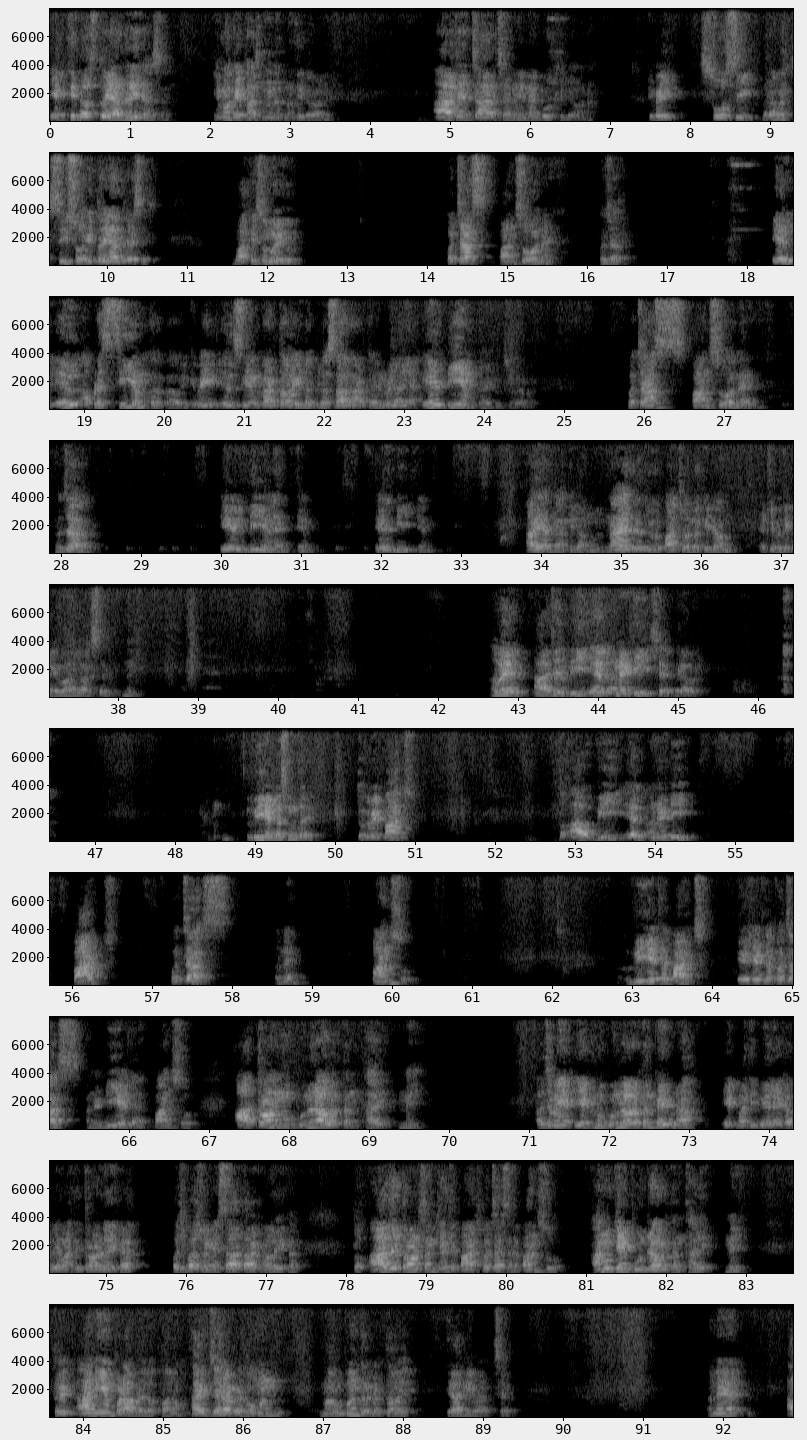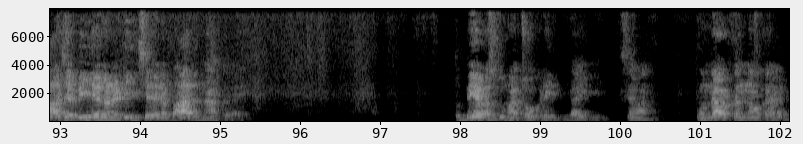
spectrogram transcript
એક થી દસ તો યાદ રહી જશે. એમાં કઈ ખાસ મહેનત નથી કરવાની. આ જે ચાર છે ને, એને ગોઠવી લેવાના. કે ભાઈ સો સી બરાબર? સીસો એ તો યાદ રહેશે બાકી શું રહ્યું પચાસ પાંચસો અને હજાર એલ એલ આપણે સીએમ કરતા હોય કે ભાઈ એલસીએમ કાઢતા હોય લગ- લસા કાઢતા હોય એને બદલે અહીંયા એલ ડીએમ કાઢ્યું છે બરાબર પચાસ પાંચસો અને હજાર એલ ડી અને એમ એલ ડી એમ આ યાદ રાખી લેવાનું ના યાદ રહેતું હોય તો પાંચ વાર લખી લેવાનું એટલી બધી કઈ વાર લાગશે નહીં હવે આ જે વી એલ અને ડી છે, બરાબર? વી એટલે શું થાય? તો કે ભાઈ પાંચ. તો આ વી એલ અને ડી પાંચ, પચાસ અને પાંચસો. વી એટલે પાંચ એલ એટલે પચાસ અને ડી એટલે પાંચસો. આ ત્રણનું પુનરાવર્તન થાય નહીં. આજે મેં એકનું પુનરાવર્તન કર્યું ને, એકમાંથી બે લેખા, બેમાંથી ત્રણ લેખા, પછી પાછું અહીંયા સાત, આઠમાં લેખા. તો આ જે ત્રણ સંખ્યા છે, પાંચ, પચાસ અને પાંચસો, આનું ક્યાંય પુનરાવર્તન થાય નહીં. તો એક આ નિયમ પણ આપણે લખવાનો થાય. જ્યારે આપણે રોમનમાં રૂપાંતર કરતા હોય, ત્યારની વાત છે. અને આ જે વીએલ અને ડી છે, એને બાદ ના કરાય. તો બે વસ્તુમાં ચોકડી લાગી શેમાં? પુનરાવર્તન ન કરાય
